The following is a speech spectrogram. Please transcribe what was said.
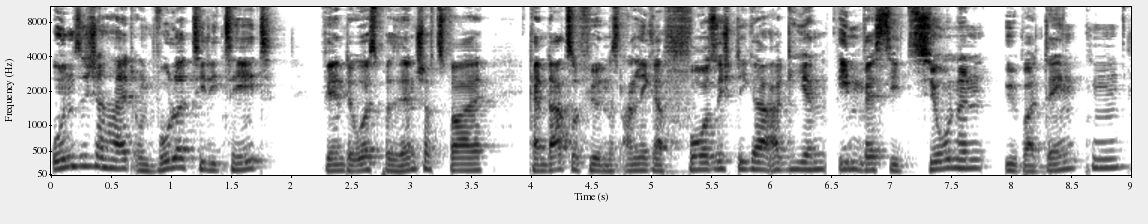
Unsicherheit und Volatilität während der US-Präsidentschaftswahl kann dazu führen, dass Anleger vorsichtiger agieren, Investitionen überdenken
